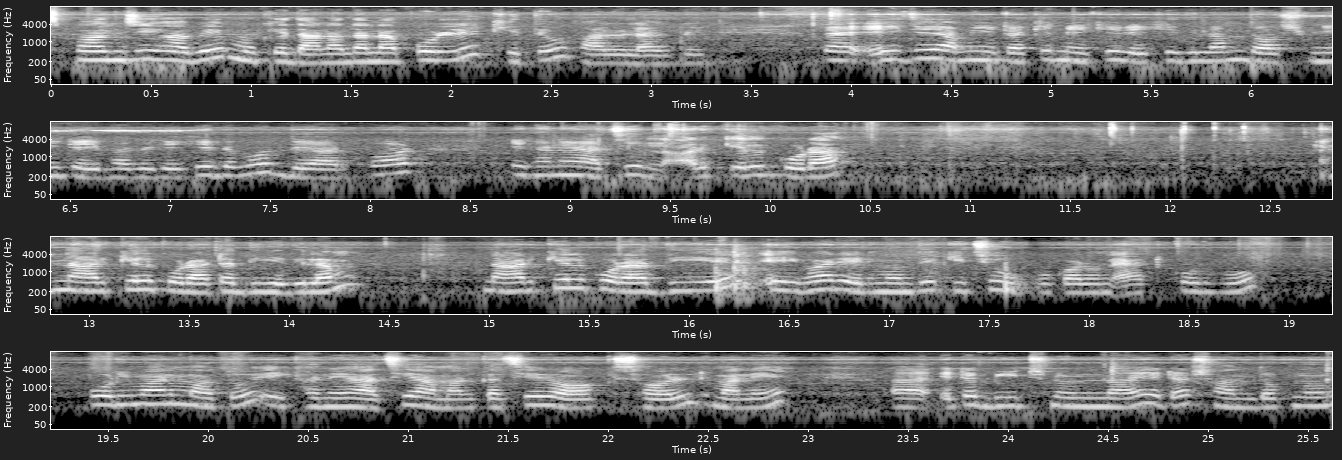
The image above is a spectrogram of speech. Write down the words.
স্পঞ্জি হবে, মুখে দানা দানা পড়লে খেতেও ভালো লাগবে। তা এই যে আমি এটাকে মেখে রেখে দিলাম, দশ মিনিট এইভাবে রেখে দেবো। দেওয়ার পর এখানে আছে নারকেল কোড়া। নারকেল কোড়াটা দিয়ে দিলাম। নারকেল কোড়া দিয়ে এইবার এর মধ্যে কিছু উপকরণ অ্যাড করব। পরিমাণ মতো এখানে আছে আমার কাছে রক সল্ট মানে এটা বিট নুন নয়, এটা সন্দক নুন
